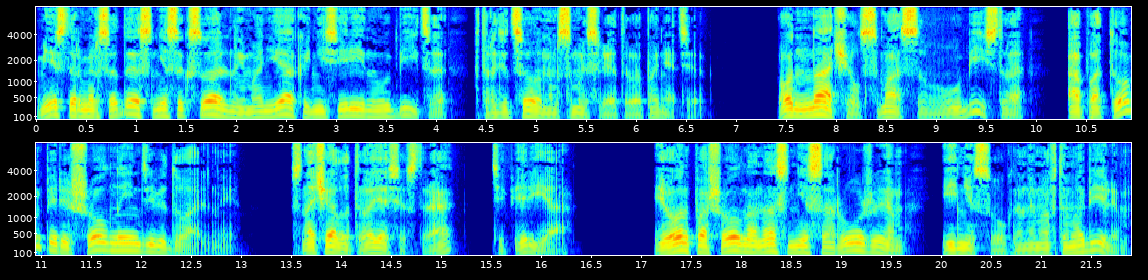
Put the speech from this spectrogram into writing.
Мистер Мерседес не сексуальный маньяк и не серийный убийца в традиционном смысле этого понятия. Он начал с массового убийства, а потом перешел на индивидуальные. Сначала твоя сестра, теперь я. И он пошел на нас не с оружием и не с угнанным автомобилем.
